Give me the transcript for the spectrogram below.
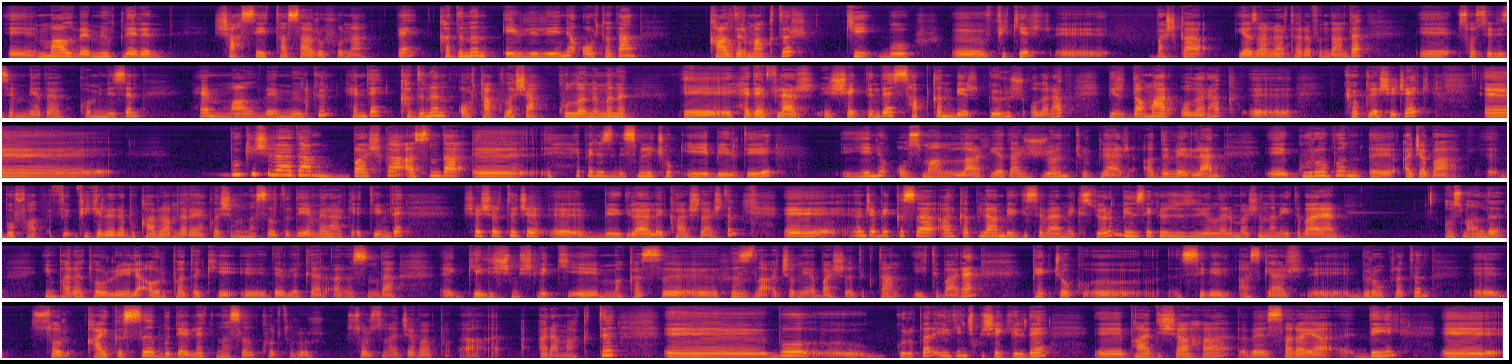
e, mal ve mülklerin şahsi tasarrufuna ve kadının evliliğini ortadan kaldırmaktır ki bu e, fikir e, başka yazarlar tarafından da e, sosyalizm ya da komünizm hem mal ve mülkün hem de kadının ortaklaşa kullanımını e, hedefler şeklinde sapkın bir görüş olarak bir damar olarak e, kökleşecek. E, bu kişilerden başka aslında e, hepinizin ismini çok iyi bildiği Yeni Osmanlılar ya da Jön Türkler adı verilen e, grubun e, acaba e, bu fikirlere, bu kavramlara yaklaşımı nasıldı diye merak ettiğimde şaşırtıcı e, bilgilerle karşılaştım. E, önce bir kısa arka plan bilgisi vermek istiyorum. 1800 yılların başından itibaren Osmanlı İmparatorluğu ile Avrupa'daki e, devletler arasında gelişmişlik makası hızla açılmaya başladıktan itibaren pek çok e, sivil, asker, e, bürokratın e, sor, kaygısı bu devlet nasıl kurtulur sorusuna cevap aramaktı. E, bu gruplar ilginç bir şekilde e, padişaha ve saraya değil e,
